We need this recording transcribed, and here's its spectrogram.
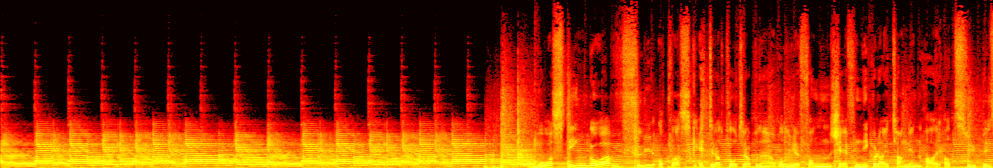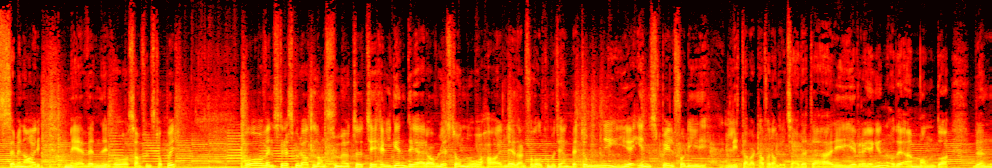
Må Sting gå av? Full oppvask etter at påtrappende oljefondsjef Nicolai Tangen har hatt superseminar med venner og samfunnstopper. Og Venstre skulle hatt landsmøte til helgen. Det er avlyst, og nå har lederen for valgkomiteen bedt om nye innspill fordi litt av hvert har forandret seg. Dette er Giæver og gjengen, og det er mandag den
